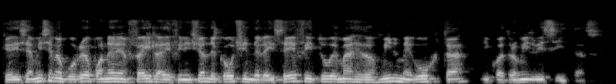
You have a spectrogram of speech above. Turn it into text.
que dice, a mí se me ocurrió poner en Face la definición de coaching de la ICF y tuve más de 2.000 me gusta y 4.000 visitas.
